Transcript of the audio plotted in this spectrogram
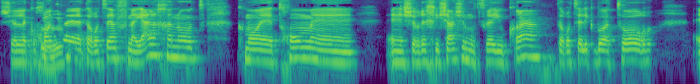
של לקוחות, mm-hmm. אתה רוצה הפנייה לחנות, כמו uh, תחום uh, של רכישה של מוצרי יוקרה, אתה רוצה לקבוע תור uh,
